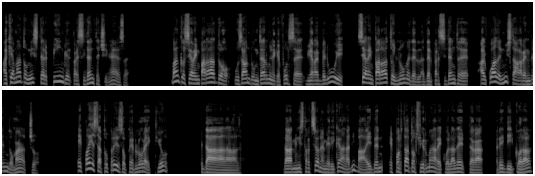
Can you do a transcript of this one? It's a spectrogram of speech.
ha chiamato Mr. Ping il presidente cinese. Manco si era imparato, usando un termine che forse direbbe lui, si era imparato il nome del, del presidente al quale lui stava rendendo omaggio. E poi è stato preso per l'orecchio da, dall'amministrazione americana di Biden e portato a firmare quella lettera ridicola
